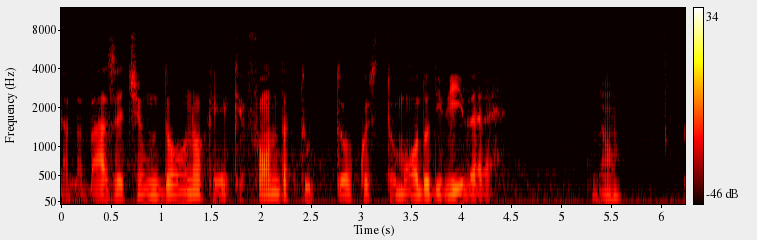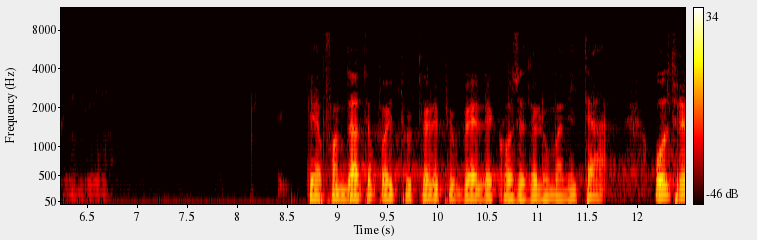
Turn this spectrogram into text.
alla base c'è un dono che, che fonda tutto questo modo di vivere. No? Quindi che ha fondato poi tutte le più belle cose dell'umanità, oltre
